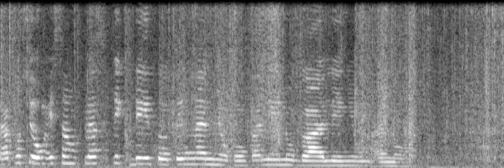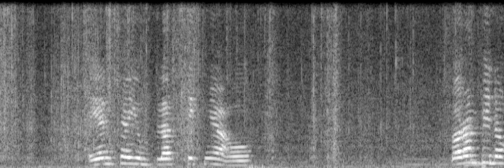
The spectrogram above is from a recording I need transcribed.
Tapos yung isang plastic dito, tingnan nyo kung kanino galing yung ano. Ayan siya, yung plastic niya, oh. Parang binuk...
